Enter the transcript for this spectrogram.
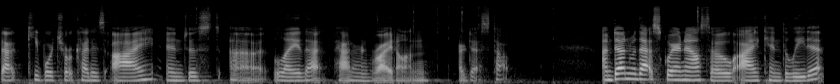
that keyboard shortcut is I and just uh, lay that pattern right on our desktop. I'm done with that square now, so I can delete it.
